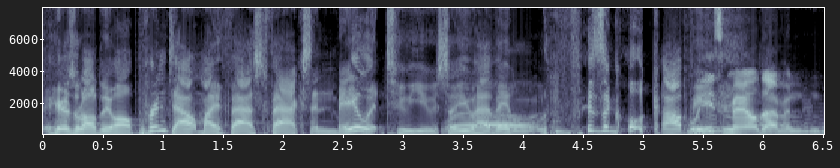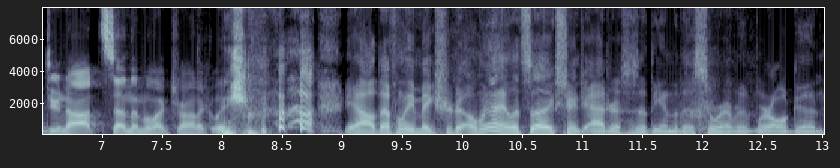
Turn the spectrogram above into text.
Here's what I'll do: I'll print out my fast facts and mail it to you, so you have a physical copy. Please mail them and do not send them electronically. Yeah, I'll definitely make sure to. Oh, yeah, let's uh, exchange addresses at the end of this, so we're we're all good.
